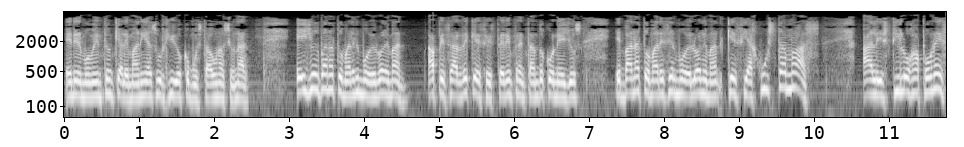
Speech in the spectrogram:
en el momento en que Alemania ha surgido como Estado nacional. Ellos van a tomar el modelo alemán, a pesar de que se estén enfrentando con ellos, eh, van a tomar ese modelo alemán que se ajusta más al estilo japonés.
